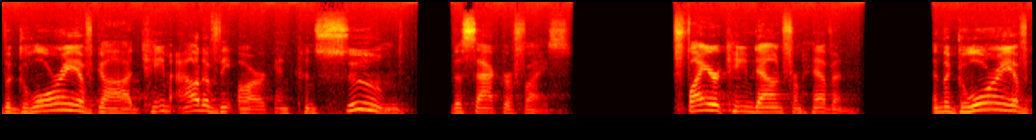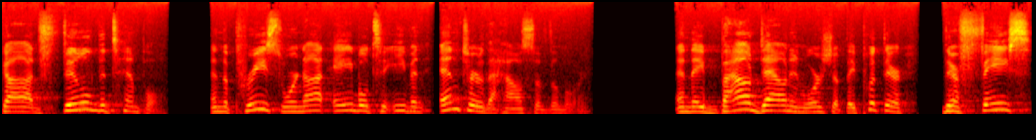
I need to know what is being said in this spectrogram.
the glory of God came out of the ark and consumed the sacrifice. Fire came down from heaven, and the glory of God filled the temple, and the priests were not able to even enter the house of the Lord. And they bowed down in worship. They put their, their face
